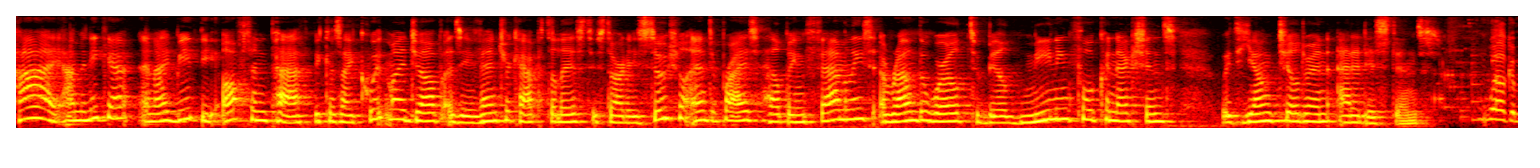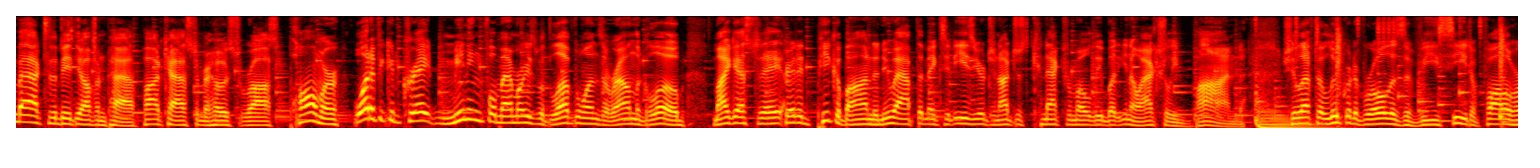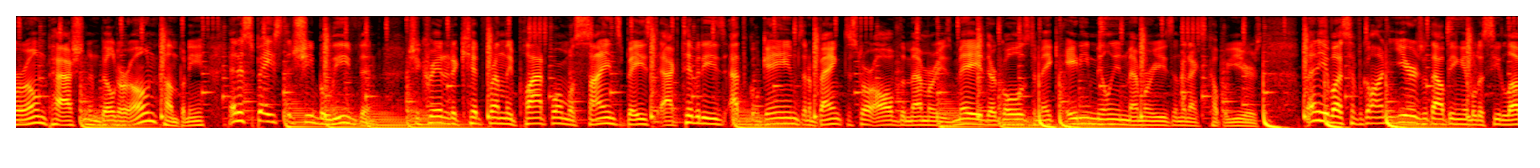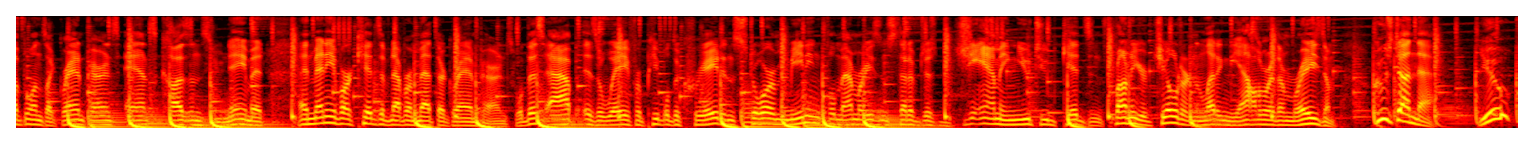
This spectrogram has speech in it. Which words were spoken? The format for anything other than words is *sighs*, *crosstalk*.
Hi, I'm Anieke, and I beat the often path because I quit my job as a venture capitalist to start a social enterprise helping families around the world to build meaningful connections with young children at a distance. Welcome back to the Beat the Often Path podcast. I'm your host, Ross Palmer. What if you could create meaningful memories with loved ones around the globe? My guest today created Peekabond, a new app that makes it easier to not just connect remotely, but, you know, actually bond. She left a lucrative role as a VC to follow her own passion and build her own company in a space that she believed in. She created a kid friendly platform with science based activities, ethical games, and a bank to store all of the memories made. Their goal is to make 80 million memories in the next couple years. Many of us have gone years without being able able to see loved ones like grandparents, aunts, cousins, you name it, and many of our kids have never met their grandparents. Well, this app is a way for people to create and store meaningful memories instead of just jamming YouTube kids in front of your children and letting the algorithm raise them. Who's done that? You?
